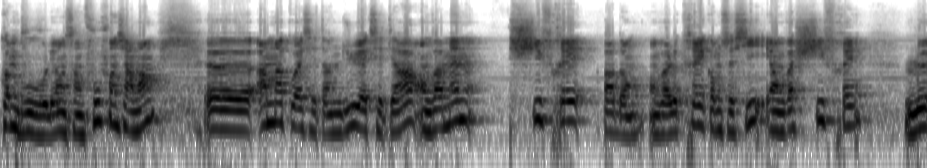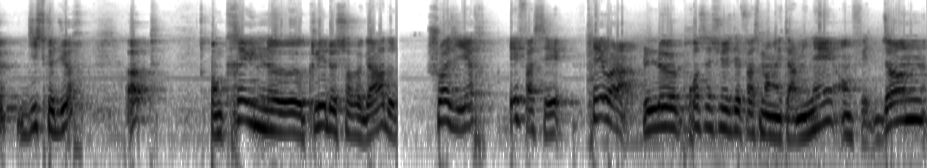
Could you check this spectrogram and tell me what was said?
comme vous voulez, on s'en fout foncièrement. Euh, en macOS étendu, etc. On va même chiffrer, pardon, on va le créer comme ceci et on va chiffrer le disque dur. Hop, on crée une euh, clé de sauvegarde, choisir, effacer. Et voilà, le processus d'effacement est terminé. On fait done,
